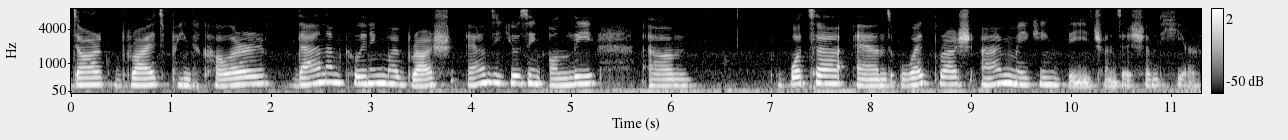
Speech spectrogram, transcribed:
dark bright pink color. Then I'm cleaning my brush and using only um, water and wet brush I'm making the transition here.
